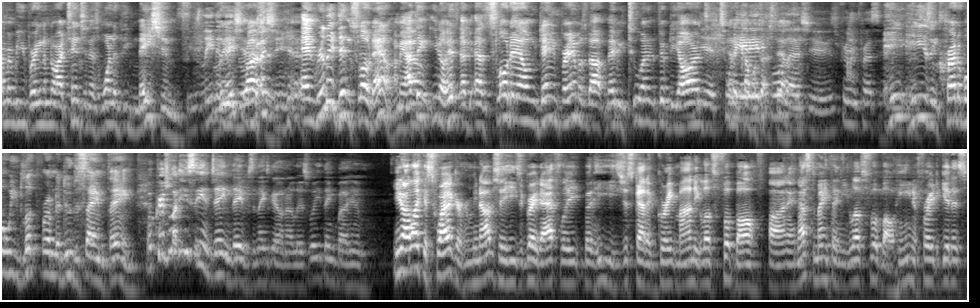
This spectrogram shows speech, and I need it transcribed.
remember you bringing him to our attention as one of the nation's He's leading nation in rushing, yeah. and really didn't slow down. I mean, I think you know his, a, a slow down game for him was about maybe 250 yards Yeah, and a couple touchdowns. last year. It's pretty impressive. He he's incredible. We look for him to do the same thing. well, Chris, what do you see in Jadyn Davis, the next guy on our list? What do you think about him? You know, I like his swagger. I mean, obviously he's a great athlete, but he, he's just got a great mind. He loves football, uh, and that's the main thing. He loves football. He ain't afraid to get his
